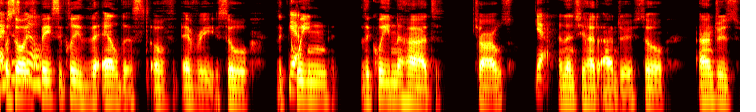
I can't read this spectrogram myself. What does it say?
I just so know. it's basically the eldest of every. So the Yeah. queen, the queen had Charles. Yeah. and then she had Andrew. So Andrew's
